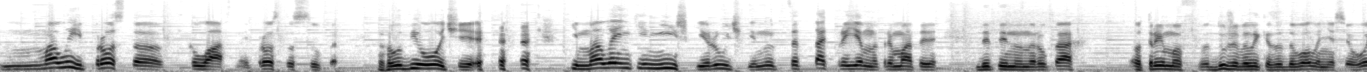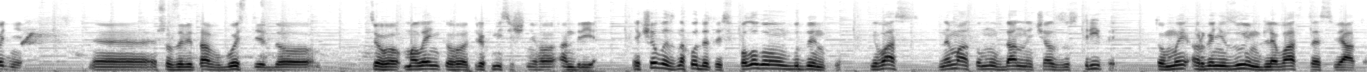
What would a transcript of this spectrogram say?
Малий просто класний, просто супер. Голубі очі, такі маленькі ніжки, ручки. Ну це так приємно тримати дитину на руках. Отримав дуже велике задоволення сьогодні, е, що завітав в гості до цього маленького трьохмісячного Андрія. Якщо ви знаходитесь в пологовому будинку і вас нема кому в даний час зустріти, то ми організуємо для вас це свято.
